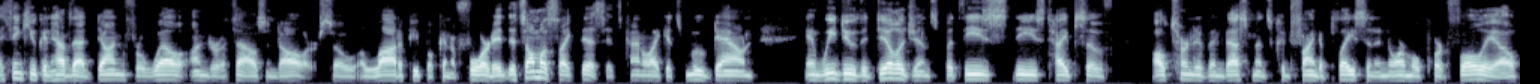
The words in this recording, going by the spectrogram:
I think you can have that done for well under a thousand dollars. So a lot of people can afford it. It's almost like this. It's kind of like it's moved down, and we do the diligence, but these these types of alternative investments could find a place in a normal portfolio.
